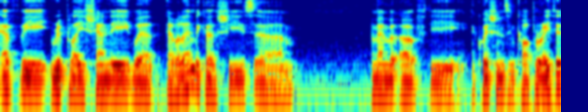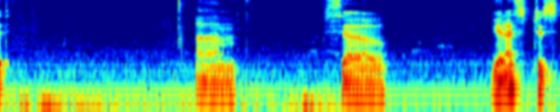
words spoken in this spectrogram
if we replace Shandie with Evelyn because she's um, member of the Acquisitions Incorporated. Um, so yeah, let's just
